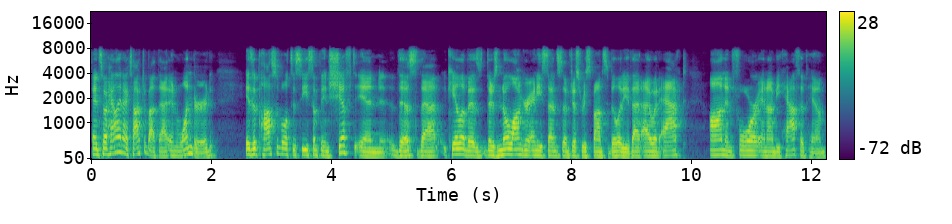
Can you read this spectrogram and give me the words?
and so Hallie and I talked about that and wondered, is it possible to see something shift in this that Caleb is there's no longer any sense of just responsibility that I would act on and for and on behalf of him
